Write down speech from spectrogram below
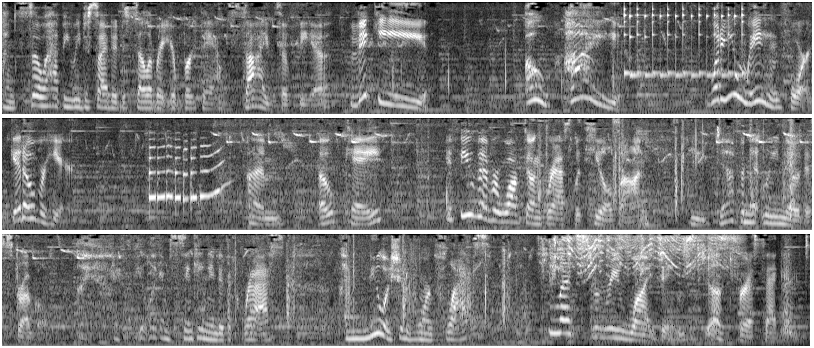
I'm so happy we decided to celebrate your birthday outside, Sophia. Vicky! Oh, hi! What are you waiting for? Get over here. Um, okay. If you've ever walked on grass with heels on, you definitely know this struggle. I, feel like I'm sinking into the grass. I knew I should have worn flats. Let's rewind things just for a second.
